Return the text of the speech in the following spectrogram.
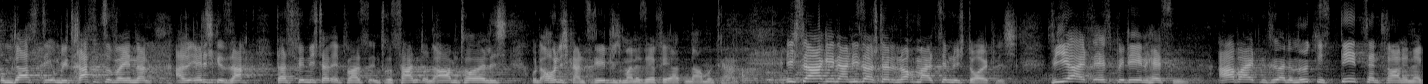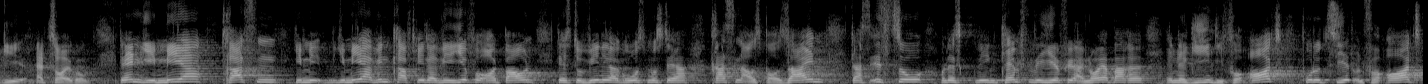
um, das, um die Trasse zu verhindern. Also, ehrlich gesagt, das finde ich dann etwas interessant und abenteuerlich und auch nicht ganz redlich, meine sehr verehrten Damen und Herren. Ich sage Ihnen an dieser Stelle noch einmal ziemlich deutlich. Wir als SPD in Hessen arbeiten für eine möglichst dezentrale Energieerzeugung. Denn je mehr Trassen, je mehr Windkrafträder wir hier vor Ort bauen, desto weniger groß muss der Trassenausbau sein. Das ist so, und deswegen kämpfen wir hier für erneuerbare Energien, die vor Ort produziert und vor Ort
